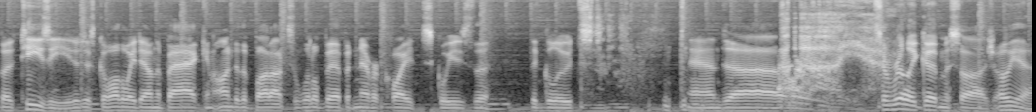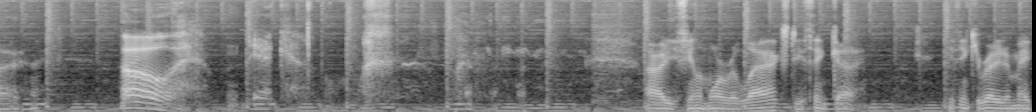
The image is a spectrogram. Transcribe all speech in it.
but teasy. You just go all the way down the back and onto the buttocks a little bit, but never quite squeeze the the glutes. and uh Ah, yeah. it's a really good massage. Oh yeah. Oh, dick. All right, are you feeling more relaxed? Do you think uh you think you're ready to make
